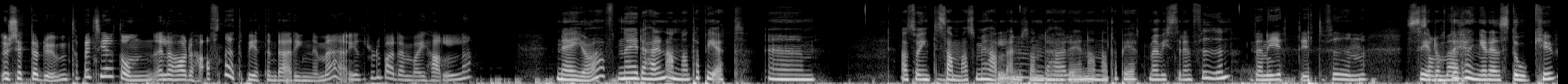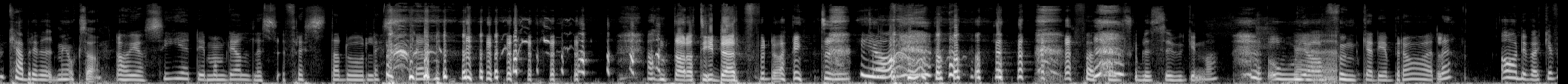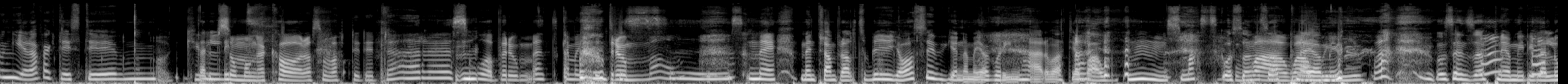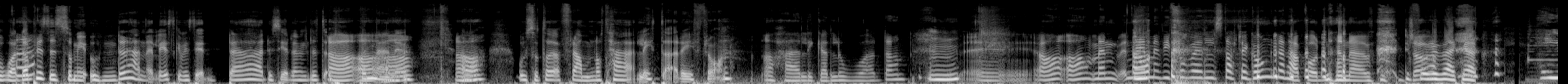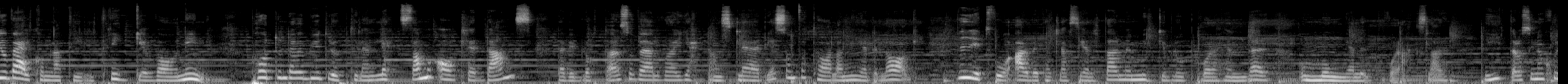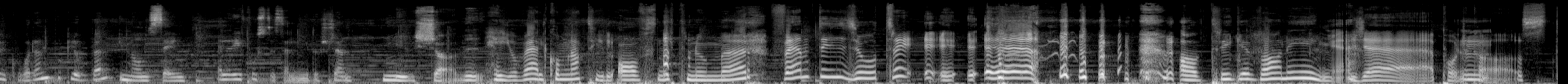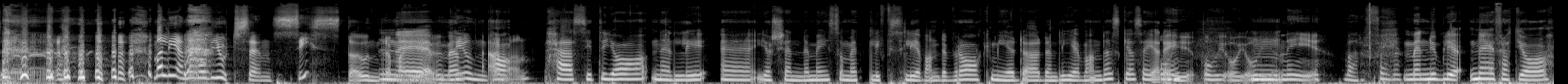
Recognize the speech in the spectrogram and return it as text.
Ursäkta, har du tapetserat om, eller har du haft den här tapeten där inne med? Jag trodde bara den var i hallen. Nej, jag har haft, nej det här är en annan tapet. Um, alltså inte samma som i hallen utan det här är en annan tapet. Men visst är den fin? Den är jätte, jättefin. Ser du att det hänger en stor kuk här bredvid mig också? Ja, jag ser det. Man blir alldeles frestad och läskad. Antar att det är därför du har hängt i. Ja. För att folk ska bli sugna. Oh ja, Eh. funkar det bra eller? Ja, det verkar fungera faktiskt. Det mm, Åh, gud, väldigt- så många karlar som varit i det där eh, sovrummet kan man ju inte drömma om. Nej, men framförallt så blir ju jag sugen när jag går in här och att jag bara mm, smask och sen så öppnar jag min, wow. och sen så öppnar jag min lilla låda precis som är under här Nelly. Ska vi se, där, du ser den lite öppen ja, med ja. nu. Ja. Ja. Och så tar jag fram något härligt därifrån. Ja, härliga lådan. Mm. Eh, ja, ja, men, nej, Ja. men vi får väl starta igång den här podden. Här. Det får vi verkligen Hej och välkomna till Triggervarning. Podden där vi bjuder upp till en lättsam och avklädd dans där vi blottar såväl våra hjärtans glädje som fatala nederlag. Vi är två arbetarklasshjältar med mycket blod på våra händer och många liv på våra axlar. Ni hittar oss inom sjukvården, på klubben, i någon säng eller i fosterställning i duschen. Nu kör vi! Hej och välkomna till avsnitt nummer 53! eh, eh, eh. av Triggervarning. Yeah, podcast. Malena, vad har du gjort sen sist då undrar Nej, man ju. men, det undrar ja. man. Här sitter jag, Nelly. Eh, jag känner mig som ett livslevande vrak, mer död än levande ska jag säga dig. Oj, oj, oj, oj. Mm. Nej, varför? Men nu blir jag, nej för att jag,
